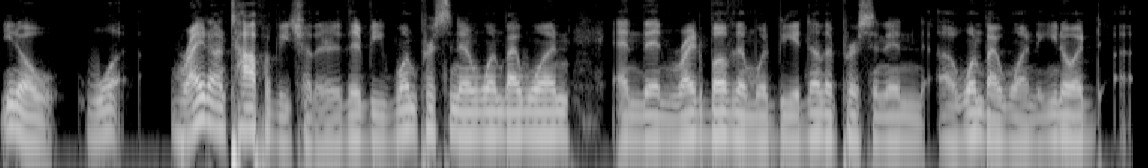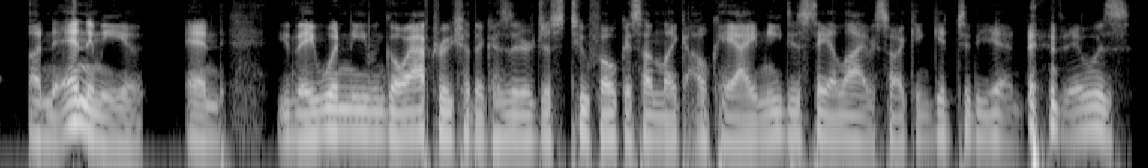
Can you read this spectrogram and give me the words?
you know, what right on top of each other. There'd be one person in one by one, and then right above them would be another person in uh, one by one. You know, a, an enemy, and they wouldn't even go after each other because they're just too focused on like, okay, I need to stay alive so I can get to the end. it was.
